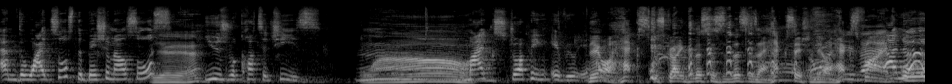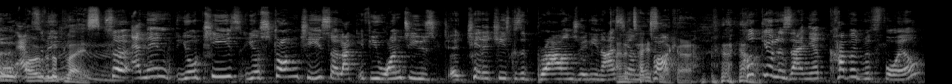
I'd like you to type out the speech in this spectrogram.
um, the white sauce, the bechamel sauce, Yeah, yeah. use ricotta cheese. Wow. Mike's dropping everywhere. There are hacks just going. This is this is a hack session. There are hacks that. flying I know, all absolutely. over the place. So, and then your cheese, your strong cheese. So, like if you want to use uh, cheddar cheese because it browns really nicely And it on the tastes top, like a- cook your lasagna covered with foil.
